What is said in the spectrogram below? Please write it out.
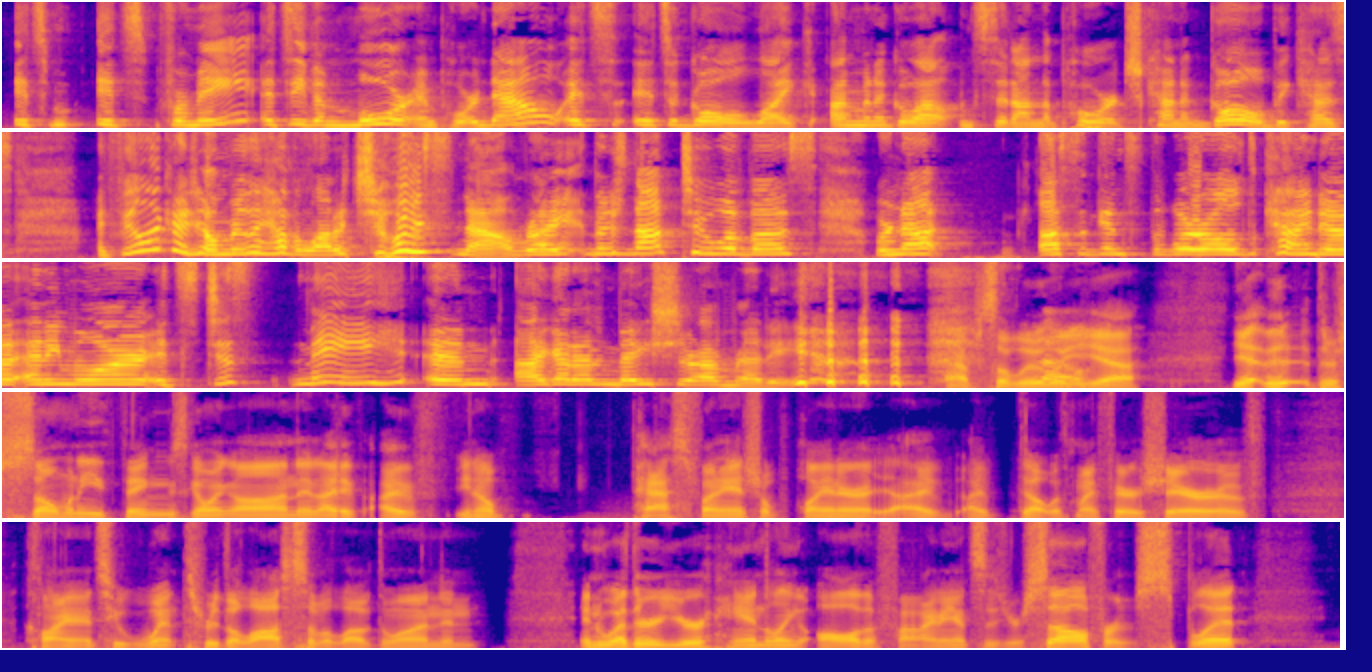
it's it's for me it's even more important now. It's it's a goal like I'm going to go out and sit on the porch kind of goal because I feel like I don't really have a lot of choice now. Right? There's not two of us. We're not us against the world kind of anymore. It's just me, and I gotta make sure I'm ready. Absolutely, So- yeah, yeah. There, there's so many things going on, and I've, I've, you know, past financial planner, I've, I've dealt with my fair share of clients who went through the loss of a loved one, and and whether you're handling all the finances yourself or split,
